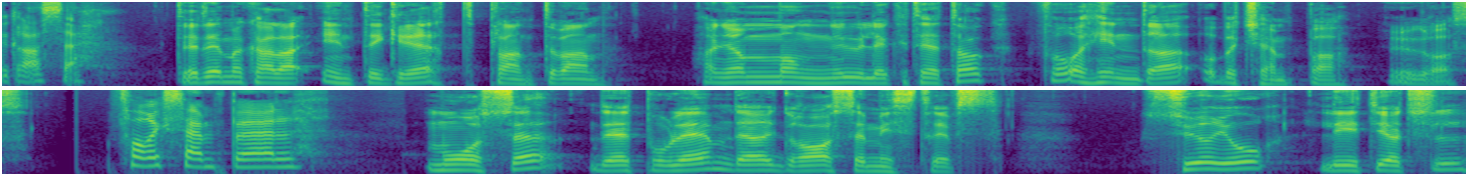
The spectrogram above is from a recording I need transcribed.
ugraset. Det er det vi kaller integrert plantevern. Han gjør mange ulike tiltak for å hindre og bekjempe ugras. For eksempel Måse det er et problem der gresset mistrives. Sur jord, lite gjødsel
